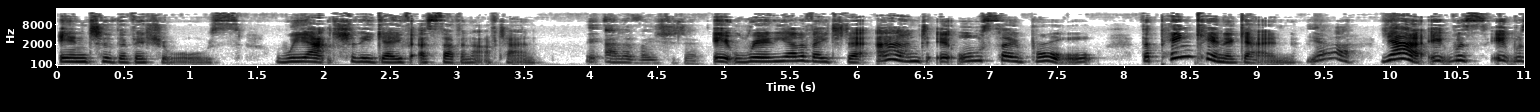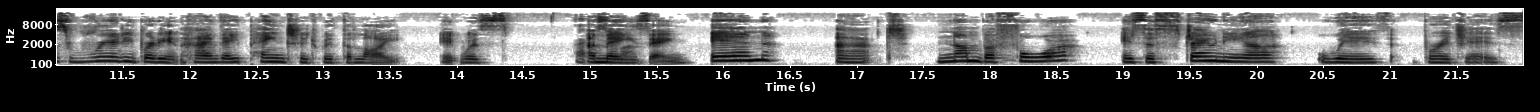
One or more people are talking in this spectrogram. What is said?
into the visuals, we actually gave it a 7 out of 10 It elevated it. it really elevated it and it also brought the pink in again Yeah. yeah it was it was really brilliant how they painted with the light it was Excellent. amazing in at number four is estonia with bridges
